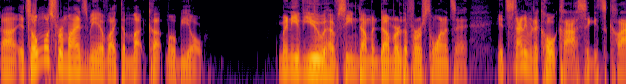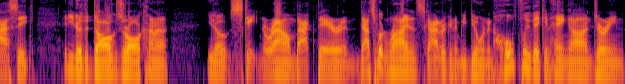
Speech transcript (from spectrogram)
Uh, it almost reminds me of like the Mutt Cut Mobile. Many of you have seen Dumb and Dumber, the first one. It's a it's not even a cult classic; it's classic. And you know the dogs are all kind of you know skating around back there, and that's what Ryan and Scott are going to be doing. And hopefully they can hang on during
